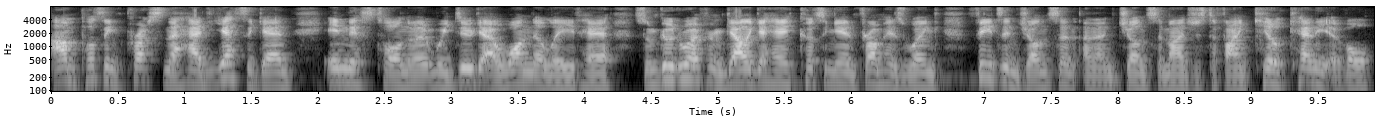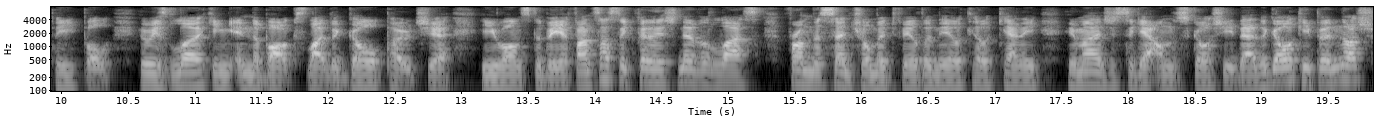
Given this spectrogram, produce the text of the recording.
and putting Preston ahead yet again in this tournament. We do get a 1-0 lead here. Some good work from Gallagher here, cutting in from his wing, feeds in Johnson, and then Johnson manages to find Kilkenny of all people, who is lurking in the box like the goal poacher he wants to be. A fantastic finish, nevertheless, from the central midfielder Neil Kilkenny, who manages to get on the score sheet there. The goalkeeper, not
